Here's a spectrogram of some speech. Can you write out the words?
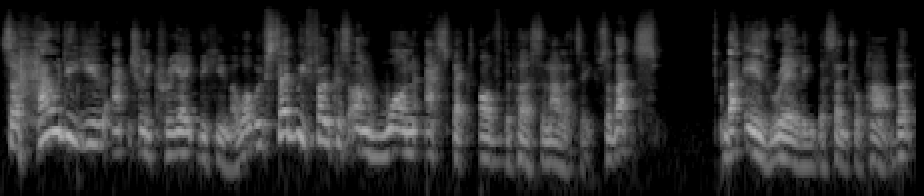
So, how do you actually create the humour? Well, we've said we focus on one aspect of the personality. So that's that is really the central part. But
